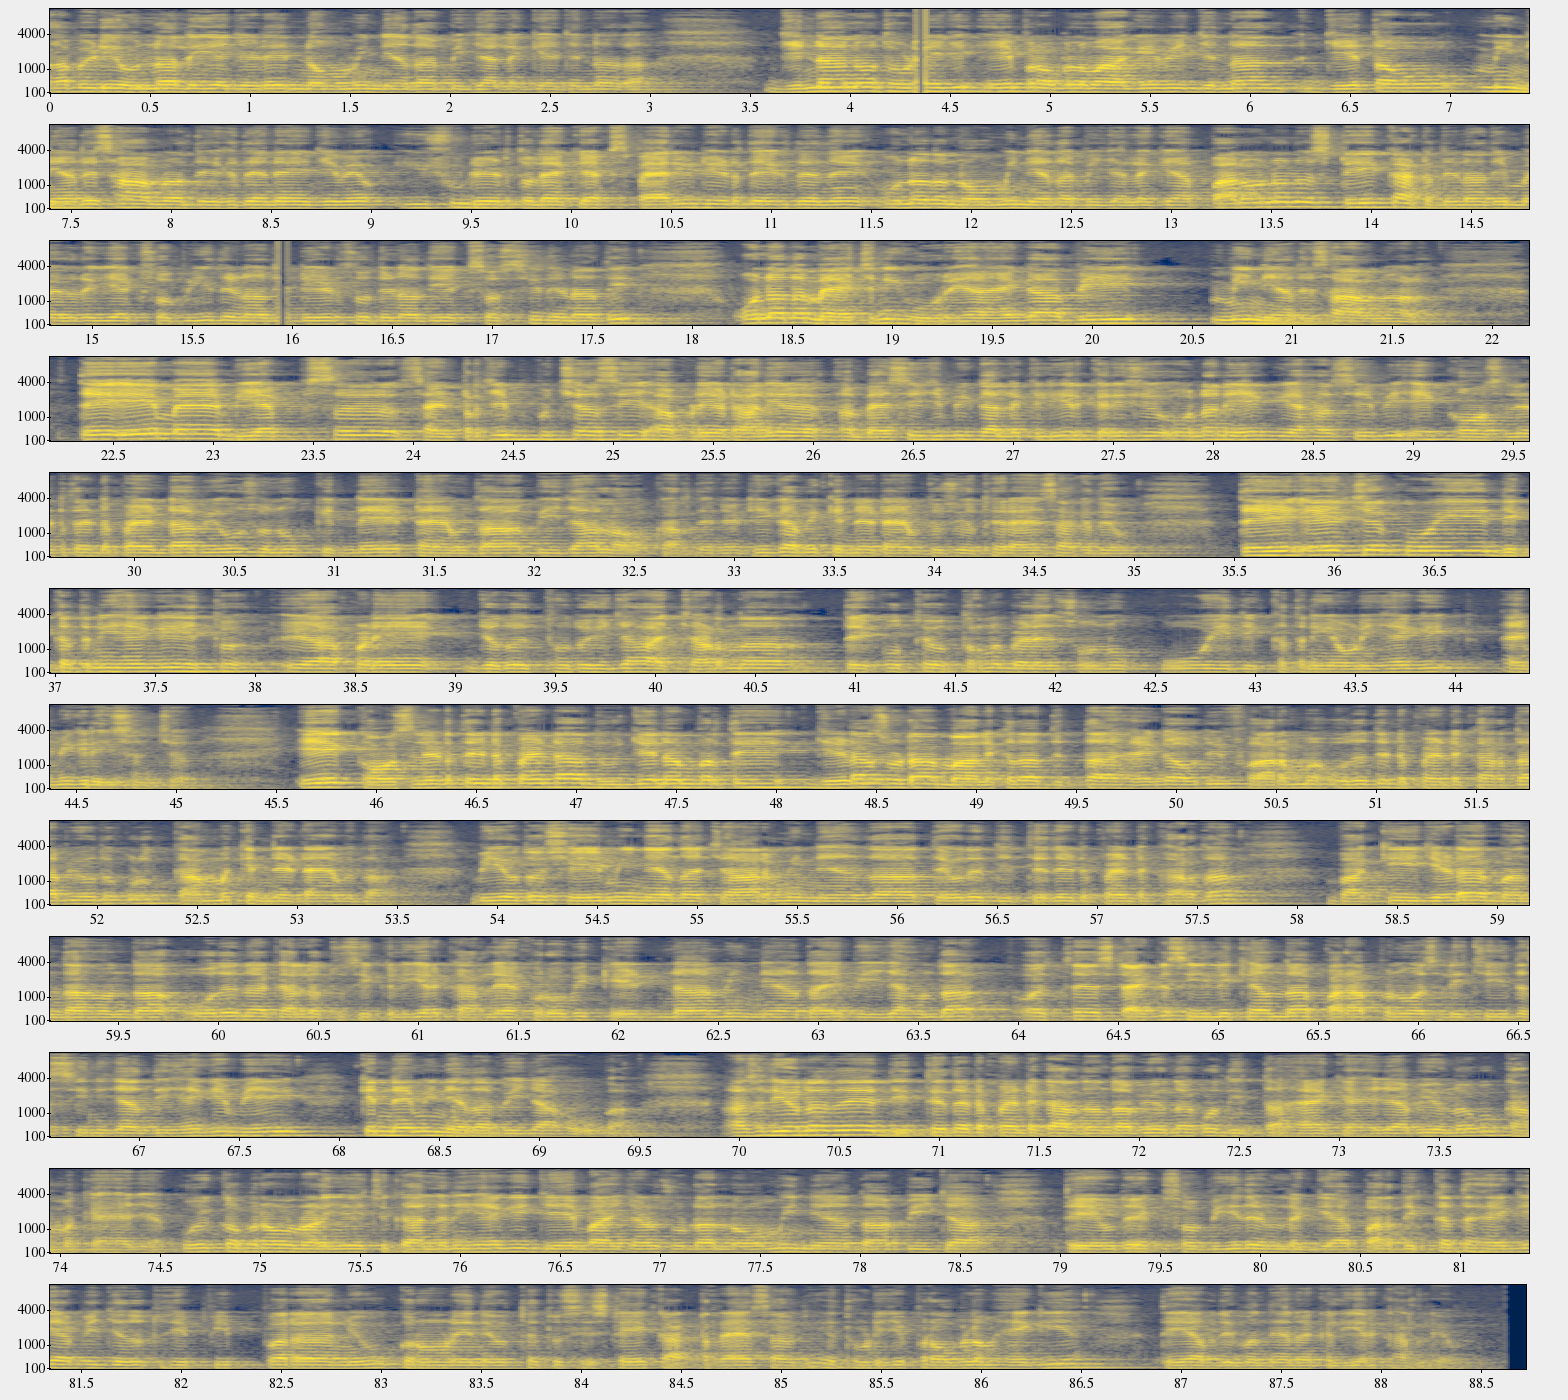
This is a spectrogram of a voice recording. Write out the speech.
ਆ ਵੀਡੀਓ ਉਹਨਾਂ ਲਈ ਆ ਜਿਹੜੇ 9 ਮਹੀਨਿਆਂ ਦਾ ਵੀਜ਼ਾ ਲੱਗਿਆ ਜਿਨ੍ਹਾਂ ਦਾ। ਜਿਨ੍ਹਾਂ ਨੂੰ ਥੋੜੀ ਜਿਹੀ ਇਹ ਪ੍ਰੋਬਲਮ ਆ ਗਈ ਵੀ ਜਿਨ੍ਹਾਂ ਜੇ ਤਾਂ ਉਹ ਮਹੀਨਿਆਂ ਦੇ ਹਿਸਾਬ ਨਾਲ ਦੇਖਦੇ ਨੇ, ਜਿਵੇਂ ਇਸ਼ੂ ਡੇਟ ਤੋਂ ਲੈ ਕੇ ਐਕਸਪਾਇਰੀ ਡੇਟ ਦੇਖਦੇ ਨੇ, ਉਹਨਾਂ ਦਾ 9 ਮਹੀਨਿਆਂ ਦਾ ਵੀਜ਼ਾ ਲੱਗਿਆ। ਪਰ ਉਹਨਾਂ ਨੂੰ ਸਟੇ ਘੱਟ ਦਿਨਾਂ ਦੀ ਮਿਲ ਰਹੀ ਹੈ 120 ਦਿਨਾਂ ਦੀ 150 ਦਿਨਾਂ ਦੀ 180 ਦਿਨਾਂ ਦੀ। ਉਹਨਾਂ ਦਾ ਮੈਚ ਨਹੀਂ ਹੋ ਰਿਹਾ ਹੈਗਾ ਵੀ ਮਹੀਨਿਆਂ ਦੇ ਹਿਸਾਬ ਨਾਲ। ਤੇ ਇਹ ਮੈਂ ਬੀਐਫਐਸ ਸੈਂਟਰ 'ਚ ਵੀ ਪੁੱਛਿਆ ਸੀ, ਆਪਣੇ ਇਟਾਲੀਅਨ ਐਮਬੈਸੀ 'ਚ ਵੀ ਗੱਲ ਕਲੀਅਰ ਕਰੀ ਸੀ। ਉਹਨਾਂ ਨੇ ਇਹ ਕਿਹਾ ਸੀ ਵੀ ਇਹ ਕੌਂਸੂਲੇਟ ਤੇ ਡਿਪੈਂਡ ਆ ਵੀ ਉਹ ਤੁਹਾਨੂੰ ਕਿੰਨੇ ਟਾਈਮ ਦਾ ਵੀਜ਼ਾ ਅਲਾਉ ਕਰਦੇ ਨੇ, ਠੀਕ ਆ, ਵੀ ਕਿੰਨੇ ਟਾਈਮ ਤੁਸੀਂ ਉੱਥੇ ਰਹਿ ਸਕਦੇ ਹੋ। ਤੇ ਇਹ 'ਚ ਕੋਈ ਦਿੱਕਤ ਨਹੀਂ ਹੈਗੀ, ਇੱਥੋਂ ਆਪਣੇ ਜਦੋਂ ਇੱਥੋਂ ਤੁਸੀਂ ਜਹਾਜ਼ ਚੜ੍ਹਨਾ ਤੇ ਉੱਥੇ ਉਤਰਨ ਵੇਲੇ ਤੁਹਾਨੂੰ ਕੋਈ ਦਿੱਕਤ ਨਹੀਂ ਆਉਣੀ ਹੈਗੀ ਐਮੀਗ੍ਰੇਸ਼ਨ 'ਚ। ਇਹ ਕੌਂਸਲੇਟ ਤੇ ਡਿਪੈਂਡ ਆ, ਦੂਜੇ ਨੰਬਰ ਤੇ ਜਿਹੜਾ ਤੁਹਾਡਾ ਮਾਲਕ ਦਾ ਦਿੱਤਾ ਹੈਗਾ, ਉਹਦੀ ਫਾਰਮ ਉਹਦੇ ਤੇ ਡਿਪੈਂਡ ਕਰਦਾ ਵੀ ਉਹਦੇ ਕੋਲ ਕੰਮ ਕਿੰਨੇ ਟਾਈਮ ਦਾ, ਵੀ ਉਦੋਂ 6 ਮਹੀਨਿਆਂ ਦਾ 4 ਮਹੀਨਿਆਂ ਦਾ ਤੇ ਉਹਦੇ ਦਿੱਤੇ ਤੇ ਡਿਪੈਂਡ ਕਰਦਾ। ਬਾਕੀ ਜਿਹੜਾ ਬੰਦਾ ਹੁੰਦਾ, ਉਹਦੇ ਨਾਲ ਗੱਲ ਤੁਸੀਂ ਕਲੀਅਰ ਕਰ ਲਿਆ ਕਰੋ ਵੀ ਕਿੰਨਾ ਮਹੀਨਿਆਂ ਦਾ ਇਹ ਵੀਜ਼ਾ ਹੁੰਦਾ। ਉੱਥੇ ਸਟੈਗ ਸੀ ਲਿਖਿਆ ਹੁੰਦਾ, ਪਰ ਆਪ ਨੂੰ ਅਸਲੀ ਚੀਜ਼ ਦੱਸੀ ਨਹੀਂ ਜਾਂਦੀ ਹੈਗੀ ਵੀ ਕਿੰਨੇ ਮਹੀਨਿਆਂ ਦਾ ਵੀਜ਼ਾ ਹੋਊਗਾ। ਅਸਲੀ ਉਹਨਾਂ ਦੇ ਦਿੱਤੇ ਤੇ ਡਿਪੈਂਡ ਕਰਦਾ ਹੁੰਦਾ ਵੀ ਉਹਨਾਂ ਕੋਲ ਦਿੱਤਾ ਹੈ ਕਿਹੋ ਜਿਹਾ, ਵੀ ਉਹਨਾਂ ਕੋਲ ਕੰਮ ਕਿਹੋ ਜਿਹਾ। ਕੋਈ ਘਬਰਾਉਣ ਵਾਲੀ ਇਹ ਚ ਗੱਲ ਨਹੀਂ ਹੈਗੀ, ਜੇ ਬਾਈ ਚਾਂਸ ਤੁਹਾਡਾ 9 ਮਹੀਨਿਆਂ ਦਾ ਵੀਜ਼ਾ ਤੇ ਉਹਦੇ 120 ਦਿਨ ਲੱਗਿਆ, ਪਰ ਦਿੱਕਤ ਹੈਗੀ ਆ ਵੀ ਜਦੋਂ ਤੁਸੀਂ ਪੀਪਰ ਨਿਊ ਕਰਾਉਣੇ ਨੇ, ਉੱਥੇ ਤੁਸੀਂ ਸਟੇ ਘੱਟ ਰਹਿ ਸਕਦੇ ਹੋ ਥੋੜੀ ਜਿਹੀ ਪ੍ਰੋਬਲਮ ਹੈਗੀ ਆ, ਤੇ ਆਪਦੇ ਬੰਦਿਆਂ ਨਾਲ ਕਲੀਅਰ ਕਰ ਲਿਓ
